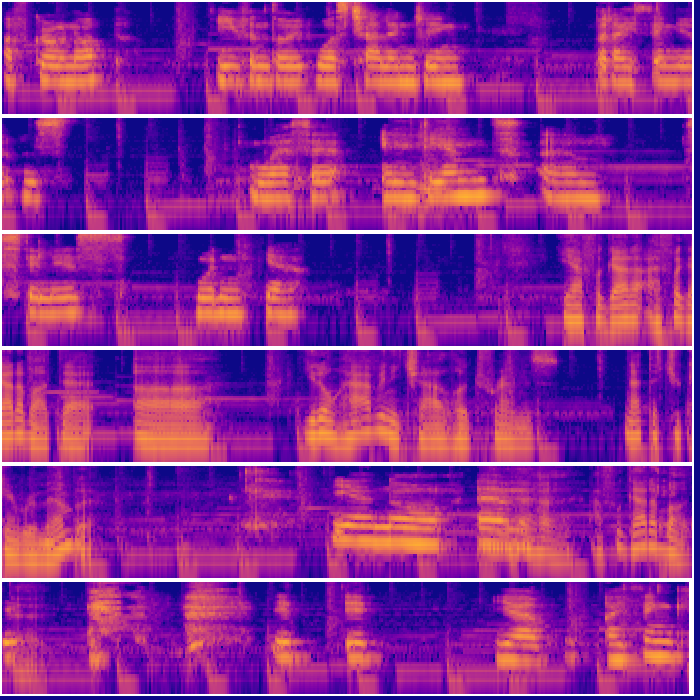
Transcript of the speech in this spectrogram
I've grown up even though it was challenging. But I think it was worth it in the end. Um, still is. Wouldn't, yeah. Yeah, I forgot. I forgot about that. Uh, you don't have any childhood friends, not that you can remember. Yeah, no. Um, yeah, I forgot about that. It, it, yeah, I think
